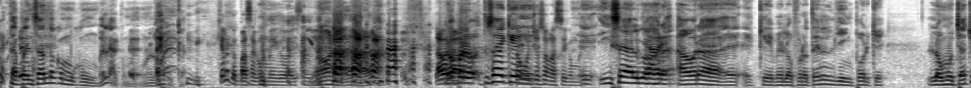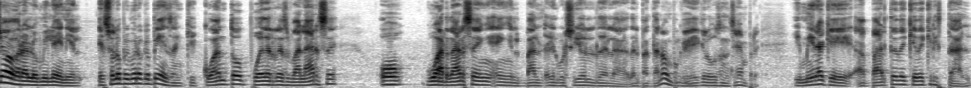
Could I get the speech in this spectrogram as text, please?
Está pensando como con, ¿verdad? Como con lógica. ¿Qué es lo que pasa conmigo hoy, señor? No, nada, nada. La verdad, No, pero tú sabes que no muchos son así conmigo. eh, hice algo Ya ahora, ahora eh, eh, que me lo froté en el gym porque los muchachos ahora, los millennials, eso es lo primero que piensan, que cuánto puede resbalarse o guardarse en, en el, bal- en el bolsillo del, de la- del pantalón, porque es que lo usan siempre. Y mira que aparte de que de cristal,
